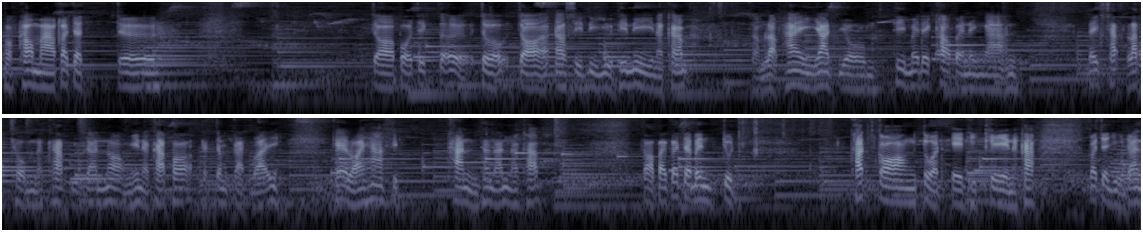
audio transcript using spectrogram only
พอเข้ามาก็จะเจอจอโปรเจคเตอร์จอจอ LCD อยู่ที่นี่นะครับสำหรับให้ญาติโยมที่ไม่ได้เข้าไปในงาน ได้ชัดรับชมนะครับ อยู่ด้านนอกนี้นะครับ เพราะจำกัดไว้แค่ 150 ท่านเท่านั้นนะครับ ต่อไปก็จะเป็นจุดคัดกรองตรวจ ATK นะครับ ก็จะอยู่ด้าน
